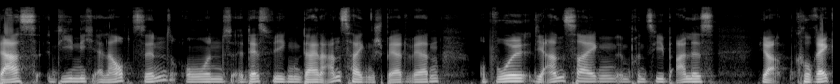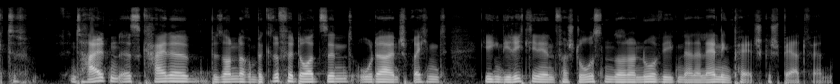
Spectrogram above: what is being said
dass die nicht erlaubt sind und deswegen deine Anzeigen gesperrt werden, obwohl die Anzeigen im Prinzip alles ja korrekt enthalten ist, keine besonderen Begriffe dort sind oder entsprechend gegen die Richtlinien verstoßen, sondern nur wegen deiner Landingpage gesperrt werden.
